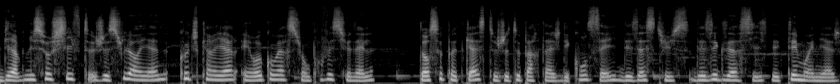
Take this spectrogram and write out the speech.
Bienvenue sur Shift, je suis Lauriane, coach carrière et reconversion professionnelle. Dans ce podcast, je te partage des conseils, des astuces, des exercices, des témoignages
